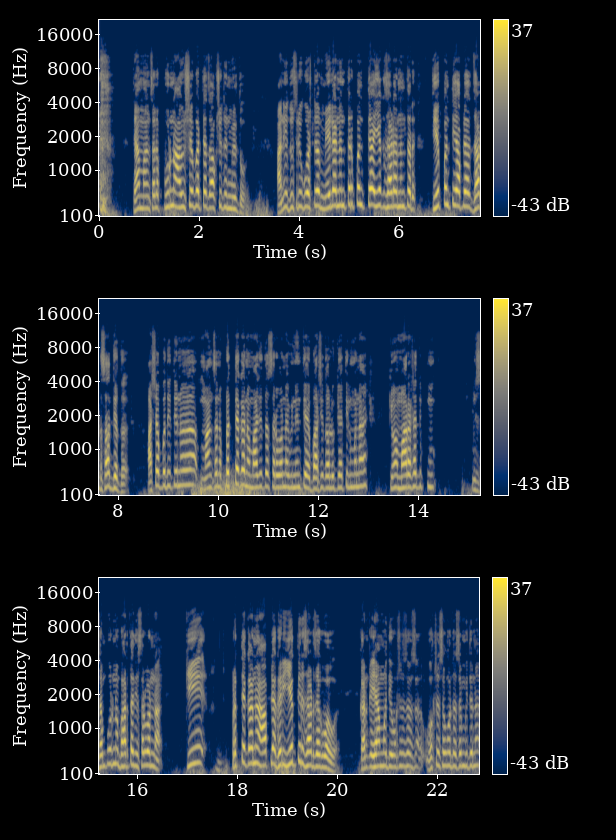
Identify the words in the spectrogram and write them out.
त्या माणसाला पूर्ण आयुष्यभर त्याचा ऑक्सिजन मिळतो. आणि दुसरी गोष्ट मेल्यानंतर पण त्या एक झाडानंतर ते पण ते आपल्या झाड साथ देतं. अशा पद्धतीनं माणसानं प्रत्येकानं माझी तर सर्वांना विनंती आहे बार्शी तालुक्यातील म्हणा किंवा महाराष्ट्रातील म्हणजे संपूर्ण भारतातील सर्वांना की प्रत्येकानं आपल्या घरी एक तरी झाड जगवावं. कारण का ह्यामध्ये वृक्ष वृक्षसंवर्धन समितीनं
